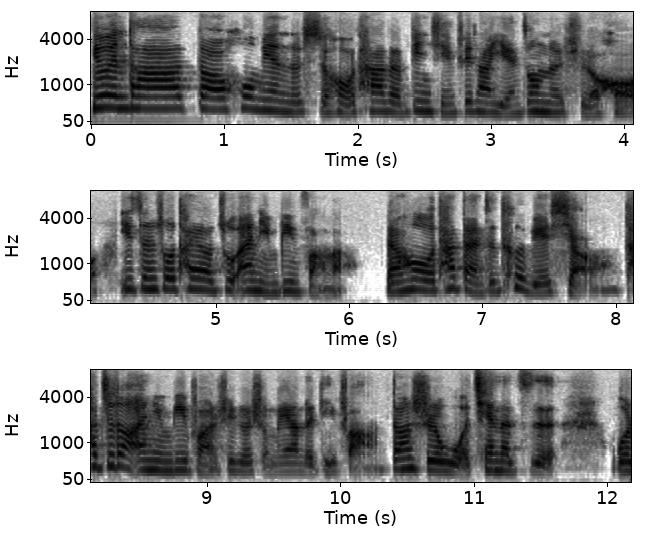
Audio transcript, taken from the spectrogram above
因为他到后面的时候，他的病情非常严重的时候，医生说他要住安宁病房了。然后他胆子特别小，他知道安宁病房是一个什么样的地方。当时我签的字，我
